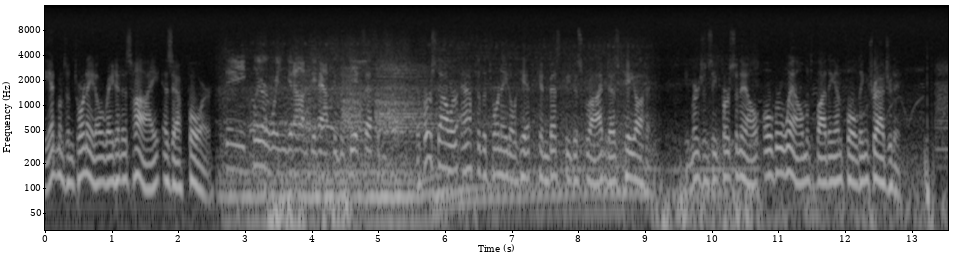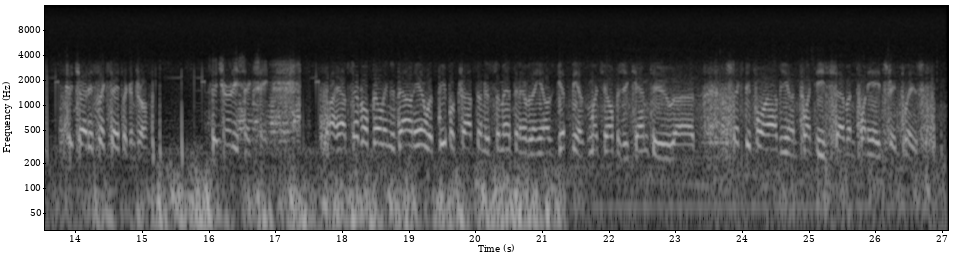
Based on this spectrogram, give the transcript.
The Edmonton tornado rated as high as F4. Stay clear where you can get out if you have to, but be accessible. The first hour after the tornado hit can best be described as chaotic. Emergency personnel overwhelmed by the unfolding tragedy. 2 Charlie 6-8 to control. 2 Charlie 6-8. I have several buildings down here with people trapped under cement and everything else. Get me as much help as you can to uh, 64 Avenue and 27 28th Street, please.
